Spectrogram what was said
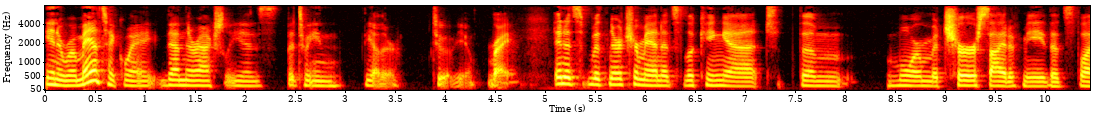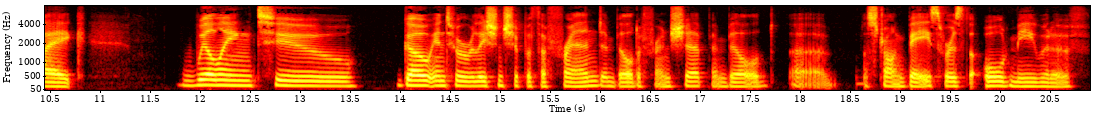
in a romantic way than there actually is between the other two of you. Right. And it's with Nurture Man, it's looking at the m- more mature side of me that's like willing to go into a relationship with a friend and build a friendship and build uh, a strong base, whereas the old me would have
